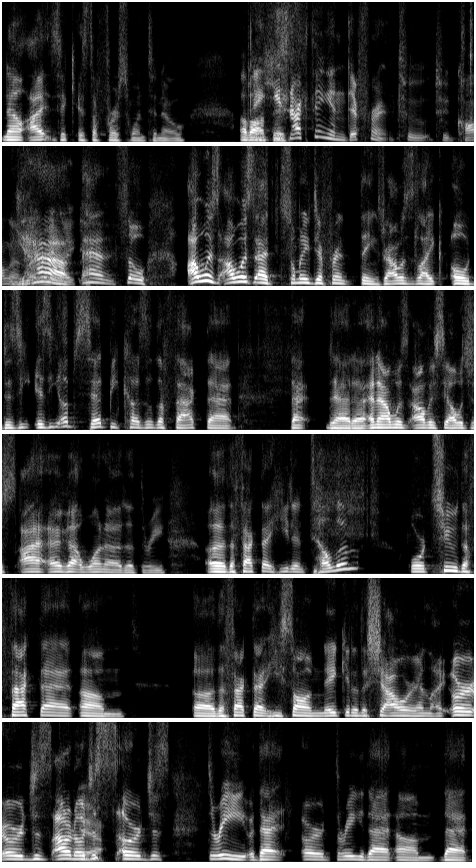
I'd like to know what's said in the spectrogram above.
Now Isaac is the first one to know And about he's this. acting indifferent to to Colin. right? yeah, Like, man. So I was I was at so many different things. Where I was like, oh, does he is he upset because of the fact that that that uh, and I was obviously I was just I I got one out of the three. Uh, the fact that he didn't tell him, or two, the fact that um. Uh, the fact that he saw him naked in the shower and like, or or just I don't know, Yeah. just or just three that or three that um that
